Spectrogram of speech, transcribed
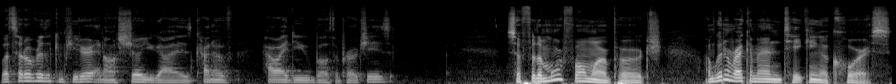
Let's head over to the computer and I'll show you guys kind of how I do both approaches. So for the more formal approach, I'm going to recommend taking a course.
